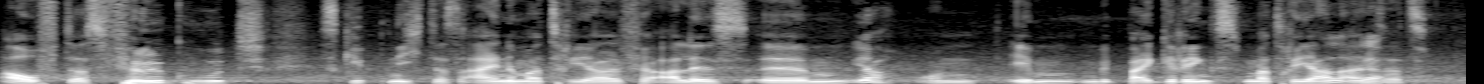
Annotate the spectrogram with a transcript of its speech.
auf das Füllgut. Es gibt nicht das eine Material für alles, ähm, ja, und eben mit, bei geringstem Materialeinsatz. Ja.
